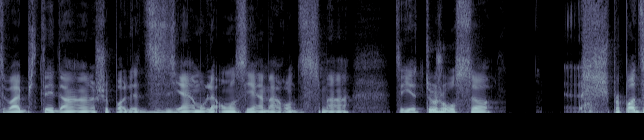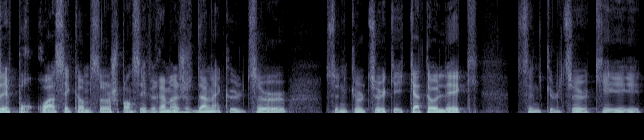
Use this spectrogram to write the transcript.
tu vas habiter dans, je sais pas, le 10e ou le 11e arrondissement. il y a toujours ça. Je peux pas dire pourquoi c'est comme ça. Je pense que c'est vraiment juste dans la culture. C'est une culture qui est catholique. C'est une culture qui est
